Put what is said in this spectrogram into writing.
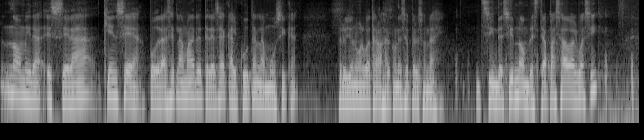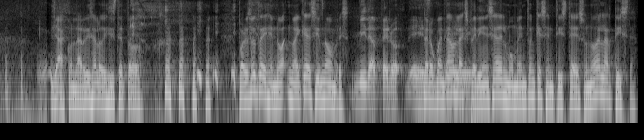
No, mira, será quien sea, podrá ser la Madre Teresa de Calcuta en la música, pero yo no vuelvo a trabajar con ese personaje. Sin decir nombres, ¿te ha pasado algo así? Ya, con la risa lo dijiste todo. Por eso te dije, no, no hay que decir nombres. Mira, pero... Este... Pero cuéntanos la experiencia del momento en que sentiste eso, no del artista.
